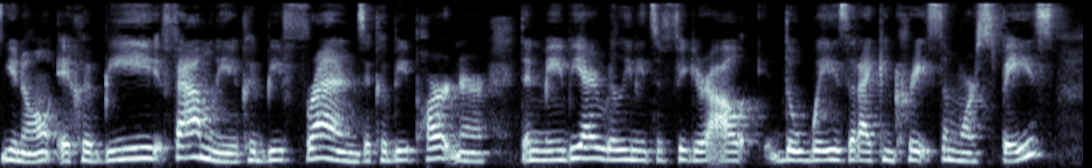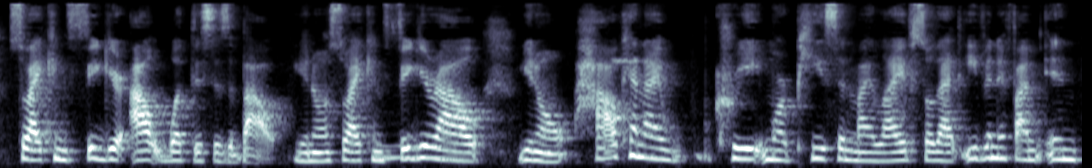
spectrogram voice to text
you know, it could be family, it could be friends, it could be partner, then maybe I really need to figure out the ways that I can create some more space so I can figure out what this is about, you know, so I can figure out, you know, how can I create more peace in my life so that even if I'm in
